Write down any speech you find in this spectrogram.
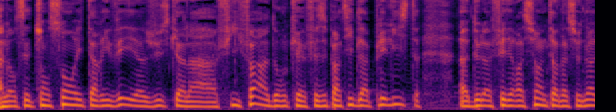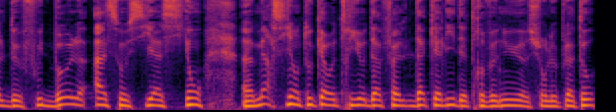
Alors cette chanson est arrivée jusqu'à la FIFA, donc elle faisait partie de la playlist de la Fédération internationale de football association. Euh, merci en tout cas au trio d'Akali d'être venu sur le plateau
